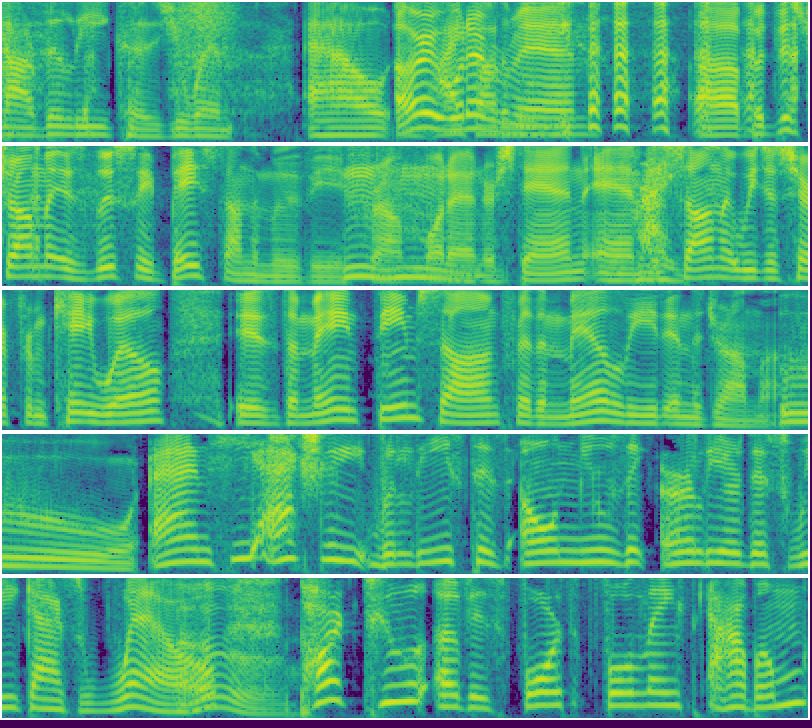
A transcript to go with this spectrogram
not really, because you went out. All right, whatever, man. uh, but this drama is loosely based on the movie, from what I understand. And Right. the song that we just heard from K Will is the main theme song for the male lead in the drama. Ooh, and he actually released his own music earlier this week as well. Oh. Part two of his fourth full length album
